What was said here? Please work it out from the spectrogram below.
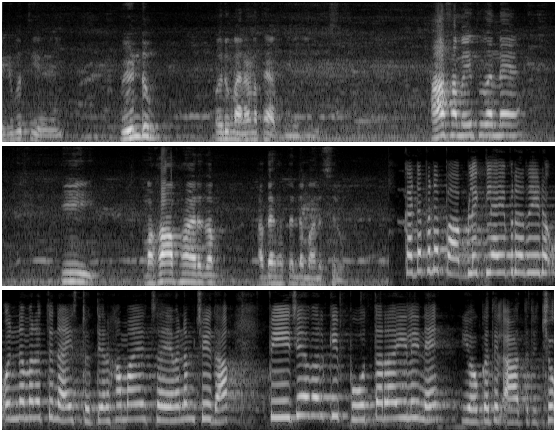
എഴുപത്തി ഏഴിൽ വീണ്ടും ഒരു മരണത്തെ അഭിമുഖീകരിച്ചു. ആ സമയത്ത് തന്നെ ഈ മഹാഭാരതം അദ്ദേഹത്തിന്റെ മനസ്സിലുണ്ട്. കട്ടപ്പന പബ്ലിക് ലൈബ്രറിയുടെ ഉന്നമനത്തിനായി സ്തുത്യർഹമായ സേവനം ചെയ്ത പി ജെ വർക്കി പൂത്തറയിലിനെ യോഗത്തിൽ ആദരിച്ചു.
